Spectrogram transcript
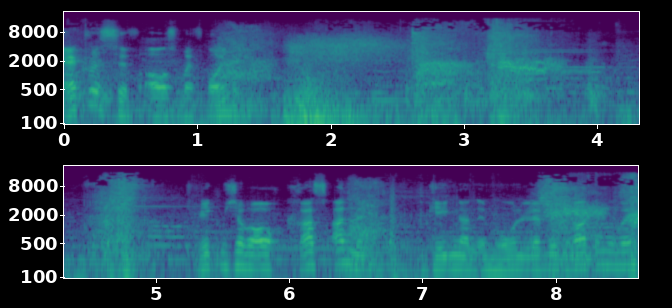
aggressiv aus, mein Freund. Ich leg mich aber auch krass an mit Gegnern im hohen Level gerade im Moment.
